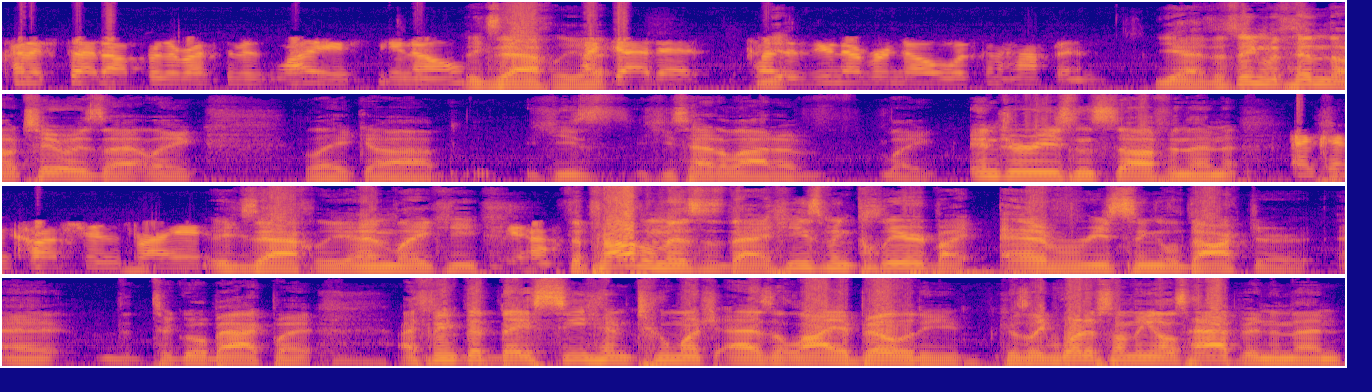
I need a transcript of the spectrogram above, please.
kind of set up for the rest of his life. You know, exactly. I I- get it because Yeah. you never know what's going to happen. Yeah, the thing with him though too is that like like uh he's he's had a lot of like injuries and stuff and then And concussions, right? exactly and like he Yeah. the problem is is that he's been cleared by every single doctor eh, and to go back but I think that they see him too much as a liability because like what if something else happened and then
